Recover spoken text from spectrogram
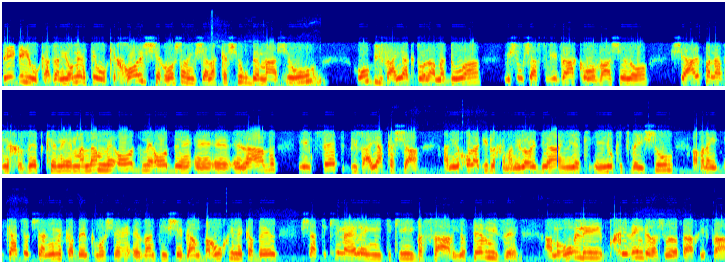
בדיוק, אז אני אומר, תראו, ככל שראש הממשלה קשור במשהו, הוא בבעיה גדולה. מדוע? משום שהסביבה הקרובה שלו, שעל פניו נחזית כנאמנה מאוד מאוד אה, אה, אה, אליו, נמצאת בבעיה קשה. אני יכול להגיד לכם, אני לא יודע אם, יהיו כתבי אישום, אבל האינדיקציות שאני מקבל, כמו שהבנתי שגם ברוכי מקבל, שהתיקים האלה הם תיקים עם בשר. יותר מזה, אמרו לי בכירים ברשויות האכיפה,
